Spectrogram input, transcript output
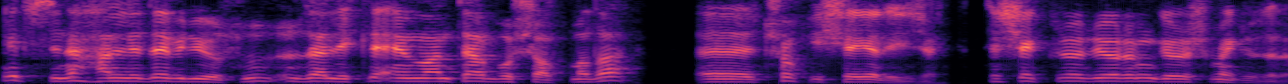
hepsini halledebiliyorsunuz. Özellikle envanter boşaltmada e, çok işe yarayacak. Teşekkür ediyorum. Görüşmek üzere.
